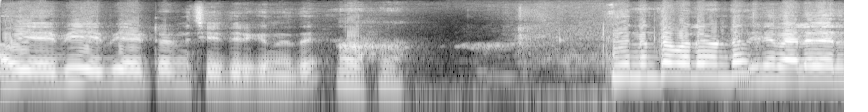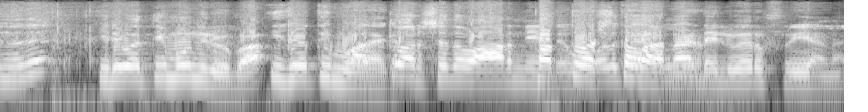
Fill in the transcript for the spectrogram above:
അത് ഹെവി ഹെവി ആയിട്ടാണ് ചെയ്തിരിക്കുന്നത്. ഇതിനെന്താ വിലയുണ്ട്? ഇതിന് വില വരുന്നത് ഇരുപത്തിമൂന്ന് രൂപ. ഇരുപത്തി പത്ത് വർഷത്തെ വാറണ്ടി പത്ത് വർഷത്തെ വാറണ്ടി ഡെലിവറി ഫ്രീ ആണ്.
